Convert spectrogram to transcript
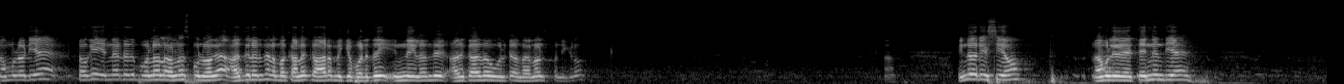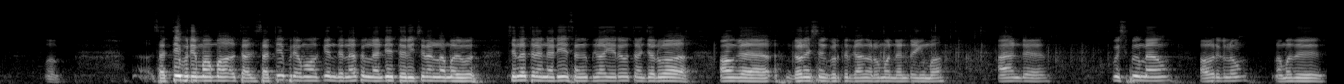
நம்மளுடைய தொகை என்னன்றது பொருளாளர் அனௌன்ஸ் பண்ணுவாங்க. அதுலேருந்து நம்ம கணக்கு ஆரம்பிக்கப்படுது. இன்னையிலேருந்து அதுக்காக தான் உங்கள்கிட்ட அந்த அனௌன்ஸ் பண்ணிக்கிறோம். இன்னொரு விஷயம் நம்மளுடைய தென்னிந்திய சத்யபிரிய மாமா இந்த நேரத்தில் நன்றியை தெரிவிச்சுன்னா நம்ம சின்னத்தில் நடிகை சங்கத்துக்காக இருபத்தஞ்சு ரூபா அவங்க டொனேஷன் கொடுத்துருக்காங்க. ரொம்ப நன்றிங்கம்மா. அண்டு குஷ்பு மேம் அவர்களும் நமது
